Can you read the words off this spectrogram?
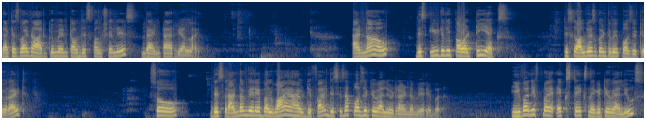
That is why the argument of this function is the entire real line. And now this e to the power tx this is always going to be positive right. So, this random variable y I have defined this is a positive valued random variable even if my x takes negative values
